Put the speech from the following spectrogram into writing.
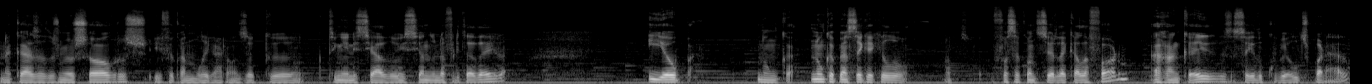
na casa dos meus sogros e foi quando me ligaram a dizer que, que tinha iniciado o incêndio na fritadeira e eu pá, nunca, nunca pensei que aquilo pronto, fosse acontecer daquela forma. Arranquei, saí do covelo disparado,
